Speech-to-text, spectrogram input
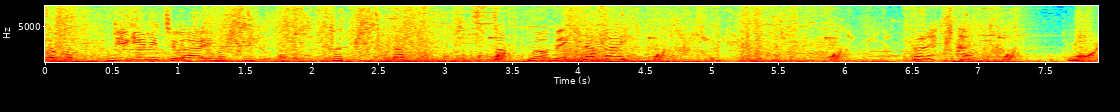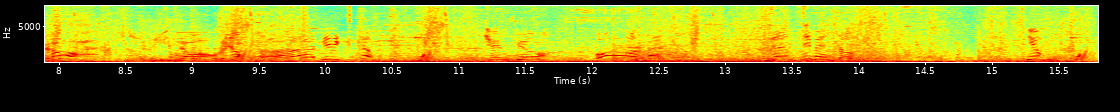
そこ逃げ道はありませんはっさとわめきなさいそれはっ燃えろみんなは俺がアーディクト憲兵王は立つジャッジメントよっ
